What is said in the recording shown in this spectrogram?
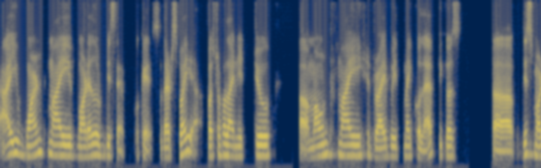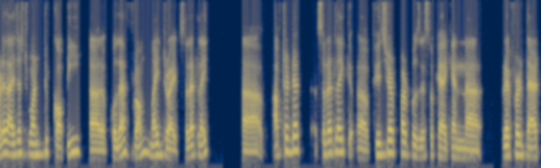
I want my model would be safe. Okay, so that's why first of all I need to uh, mount my drive with my Colab because uh, this model I just want to copy uh, Colab from my drive so that like uh, after that so that like uh, future purposes okay i can uh, refer that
